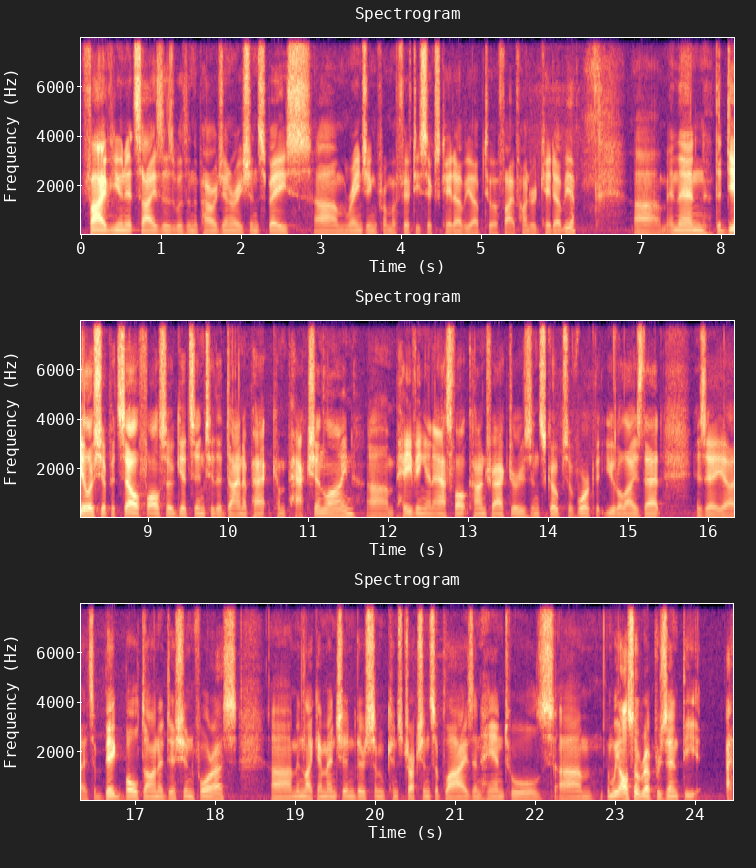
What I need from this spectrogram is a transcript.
five unit sizes within the power generation space, um, ranging from a 56 kW up to a 500 kW. Um, and then the dealership itself also gets into the Dynapac compaction line. Um, paving and asphalt contractors and scopes of work that utilize that is a uh, it's a big bolt-on addition for us. Um, and like I mentioned, there's some construction supplies and hand tools. Um, and we also represent the, I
